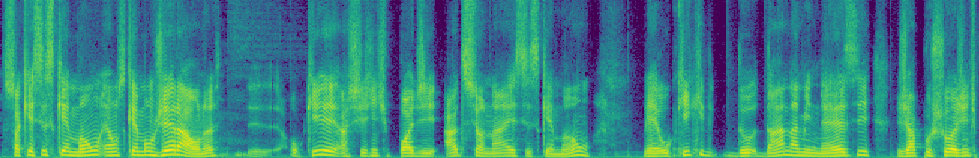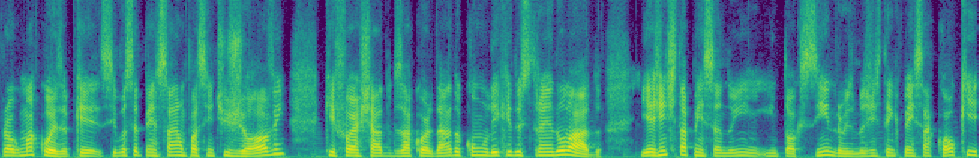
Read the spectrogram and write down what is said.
Só que esse esquemão é um esquemão geral, né? O que acho que a gente pode adicionar esse esquemão é, o que, que do, da anamnese já puxou a gente para alguma coisa. Porque se você pensar, é um paciente jovem que foi achado desacordado com um líquido estranho do lado. E a gente está pensando em, em toxíndromes, mas a gente tem que pensar qual que.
